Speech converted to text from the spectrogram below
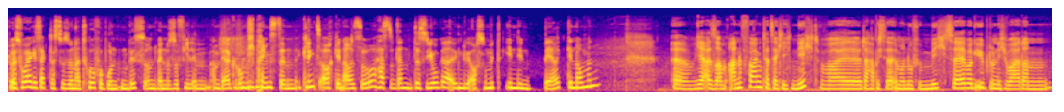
Du hast vorher gesagt, dass du so naturverbunden bist und wenn du so viel im, am Berg rumspringst, dann klingt es auch genau so. Hast du dann das Yoga irgendwie auch so mit in den Berg genommen? Ähm, ja, also am Anfang tatsächlich nicht, weil da habe ich es ja immer nur für mich selber geübt und ich war dann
